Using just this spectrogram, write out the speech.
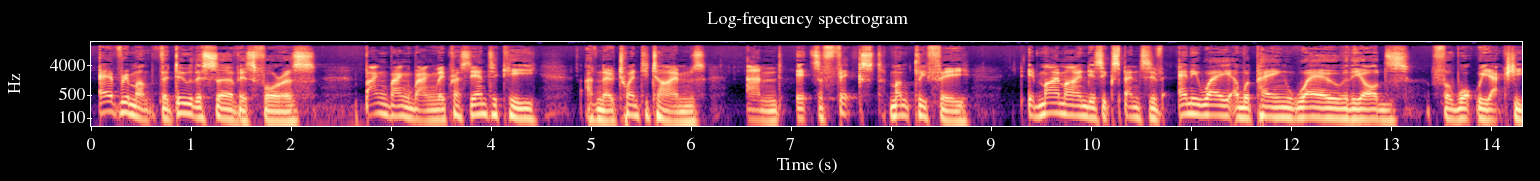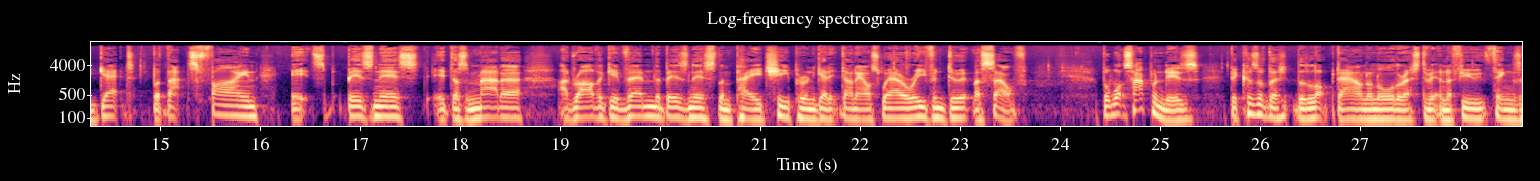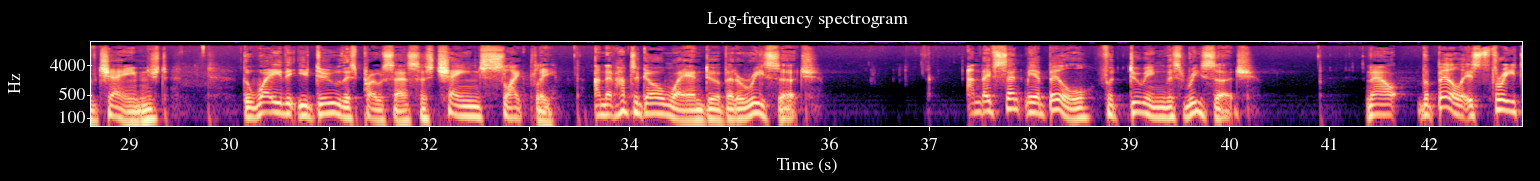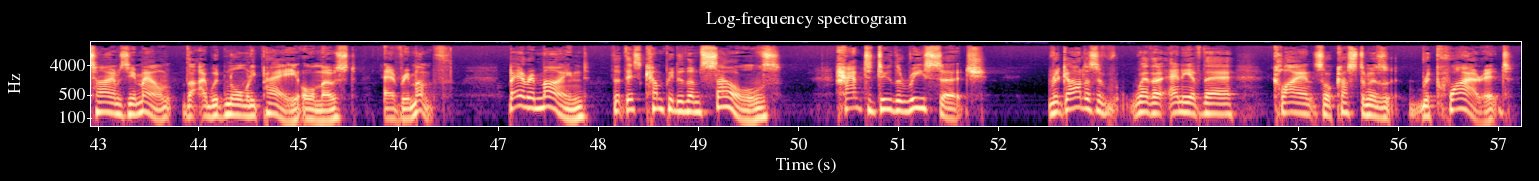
every month they do this service for us. Bang, bang, bang. They press the enter key, I don't know, 20 times, and it's a fixed monthly fee. In my mind, it's expensive anyway, and we're paying way over the odds for what we actually get, but that's fine. It's business. It doesn't matter. I'd rather give them the business than pay cheaper and get it done elsewhere or even do it myself. But what's happened is because of the, the lockdown and all the rest of it, and a few things have changed, the way that you do this process has changed slightly. And they've had to go away and do a bit of research. And they've sent me a bill for doing this research. Now, the bill is three times the amount that I would normally pay almost every month. Bear in mind that this company themselves had to do the research, regardless of whether any of their clients or customers require it.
